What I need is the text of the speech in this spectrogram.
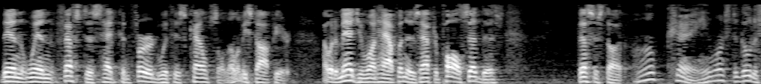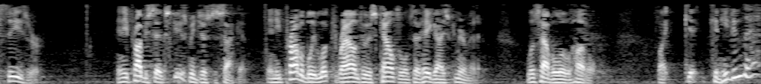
Then, when Festus had conferred with his council, now let me stop here. I would imagine what happened is after Paul said this, Festus thought, okay, he wants to go to Caesar. And he probably said, excuse me just a second. And he probably looked around to his council and said, hey guys, come here a minute. Let's have a little huddle. Like, can, he do that?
